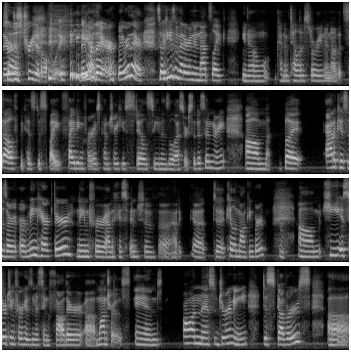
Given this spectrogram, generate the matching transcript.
they were just treated awfully. They Yeah. were there. they were there so he's a veteran and that's like you know kind of telling a story in and of itself because despite fighting for his country he's still seen as a lesser citizen right um, but atticus is our, our main character named for atticus finch of uh, Attic- uh, to kill a mockingbird um, he is searching for his missing father uh, montrose and on this journey discovers uh,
